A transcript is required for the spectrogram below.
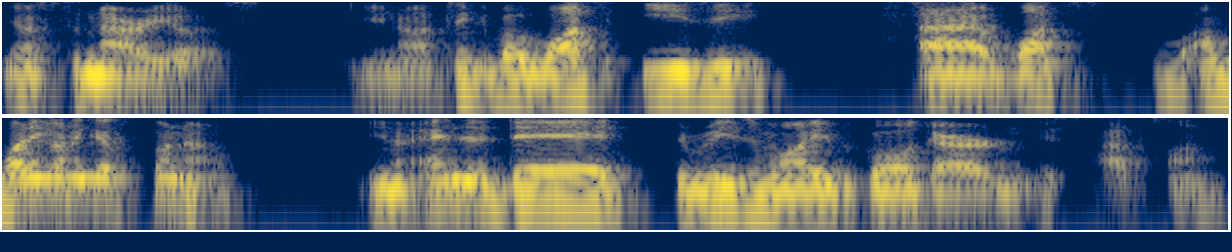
you know scenarios. You know, think about what's easy, uh, what's and what are you going to get fun out of. You know, end of the day, the reason why you grow a garden is to have fun.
